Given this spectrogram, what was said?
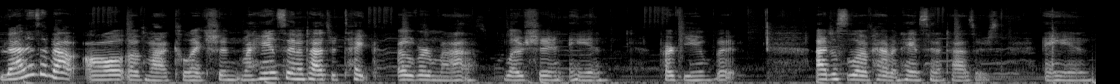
that is about all of my collection. My hand sanitizer take over my lotion and perfume, but I just love having hand sanitizers. And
